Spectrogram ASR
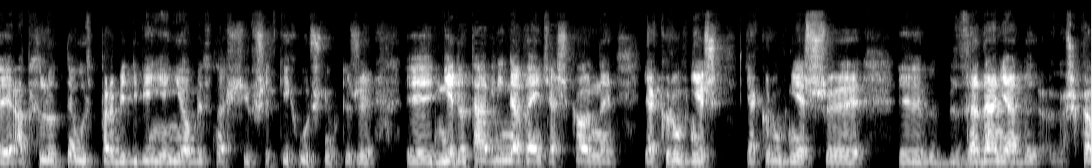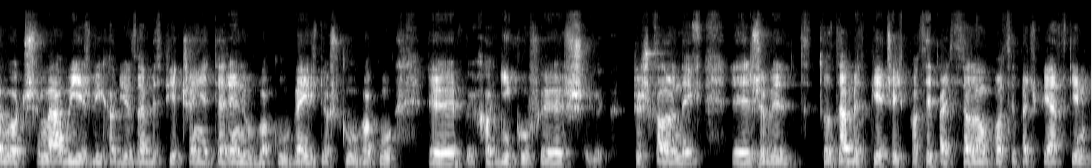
y, absolutne usprawiedliwienie nieobecności wszystkich uczniów, którzy y, nie dotarli na zajęcia szkolne, jak również jak również y, y, zadania szkoły otrzymały, jeżeli chodzi o zabezpieczenie terenów wokół wejść do szkół, wokół y, chodników sz- przyszkolnych, y, żeby to zabezpieczyć, posypać solą, posypać piaskiem,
